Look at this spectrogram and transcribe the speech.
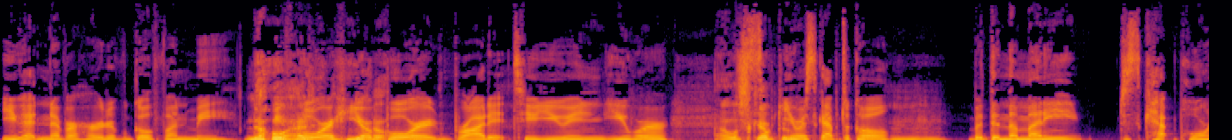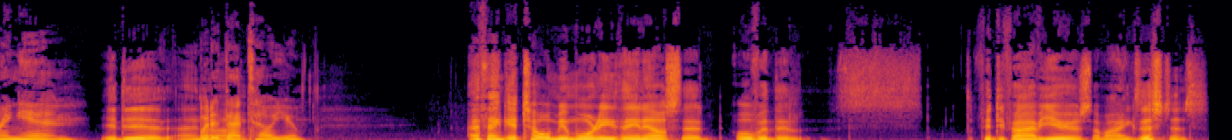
you had never heard of GoFundMe no, before I, your no. board brought it to you, and you were I was skeptical. You were skeptical, mm-hmm. but then the money just kept pouring in. It did. And, what did that uh, tell you? I think it told me more than anything else that over the 55 years of our existence,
